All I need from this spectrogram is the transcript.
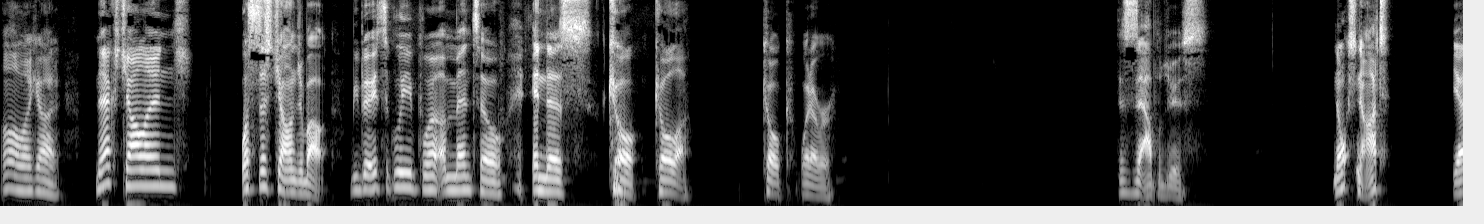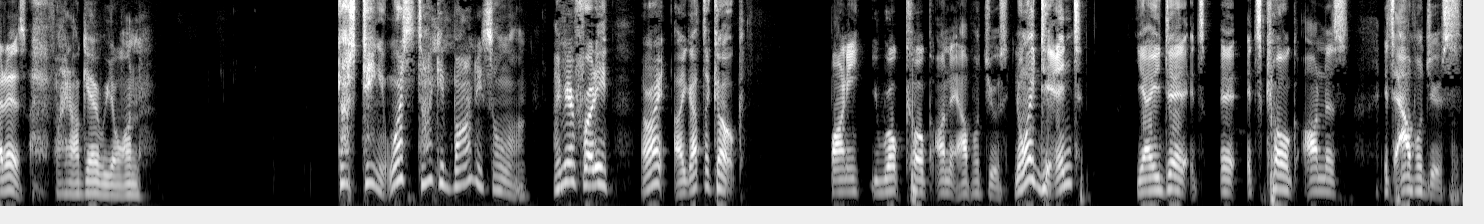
Oh my god. Next challenge. What's this challenge about? We basically put a Mento in this co cola. Coke, whatever. This is apple juice. No, it's not. Yeah, it is. Fine, I'll get a real one. Gosh dang it, what's taking Bonnie so long? I'm here, Freddy. Alright, I got the Coke. Bonnie, you wrote Coke on the apple juice. No, I didn't. Yeah, you did. It's it, it's Coke on this. It's apple juice.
